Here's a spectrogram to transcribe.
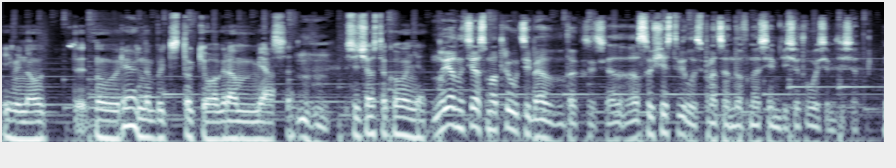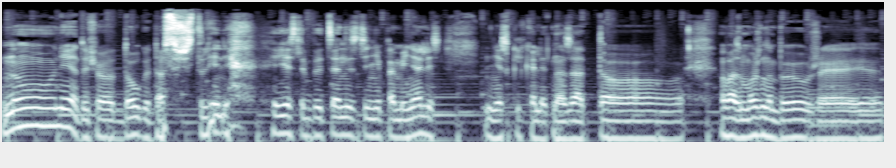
Именно вот, ну, реально быть 100 килограмм мяса. Угу. Сейчас такого нет. Ну, я на тебя смотрю, у тебя, так сказать, осуществилось процентов на 70-80. Ну, нет, еще долго до осуществления. Если бы ценности не поменялись несколько лет назад, то, возможно, бы уже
